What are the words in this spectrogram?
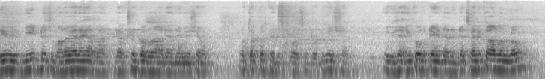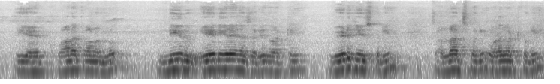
నీ- నీటి నుంచి మనమేనా రక్షింపబడాలి అనే విషయం ప్రతి ఒక్కరు తెలుసుకోవాల్సినటువంటి విషయం. ఈ విషయం ఇంకొకటి ఏంటంటే చలికాలంలో ఈ వానాకాలంలో నీరు ఏ నీరైనా సరే వాటిని వేడి చేసుకుని చల్లార్చుకొని వడగట్టుకొని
